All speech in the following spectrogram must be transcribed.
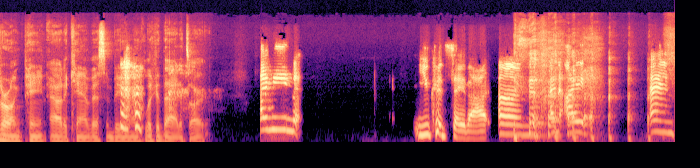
throwing paint out a canvas and being like, look at that, it's art. i mean you could say that um and i and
